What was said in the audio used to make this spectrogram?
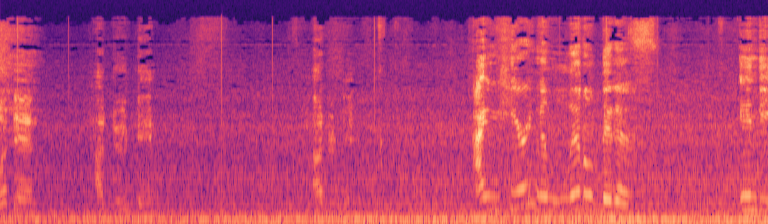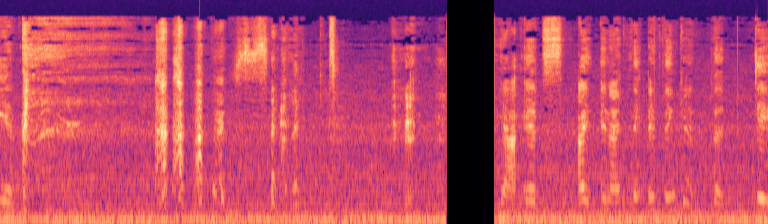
For then, how do they? For do they? How do they? I'm hearing a little bit of Indian accent. yeah, it's I and I think I think it the day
